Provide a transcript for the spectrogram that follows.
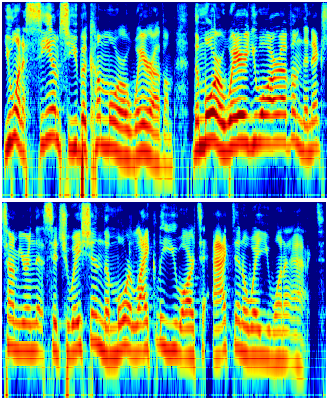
You want to see them so you become more aware of them. The more aware you are of them, the next time you're in that situation, the more likely you are to act in a way you want to act.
